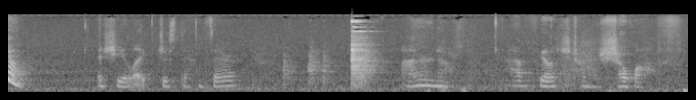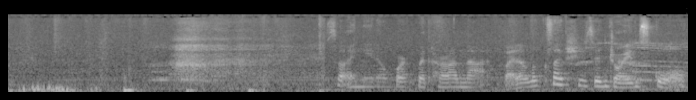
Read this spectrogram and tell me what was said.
no. And she like just stands there. I don't know. I have a feeling she's trying to show off. So I need to work with her on that. But it looks like she's enjoying school.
